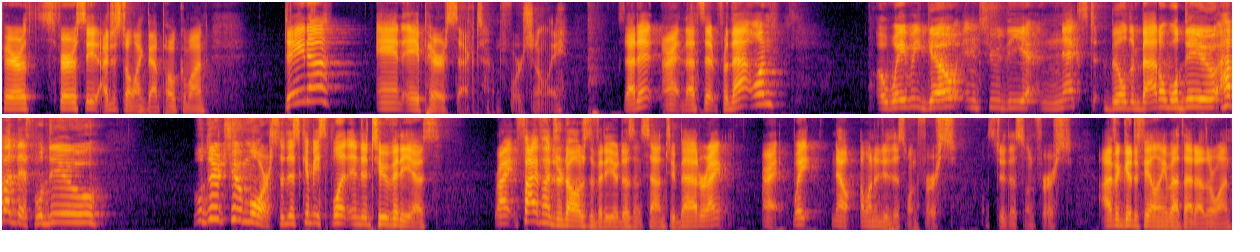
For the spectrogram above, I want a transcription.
Ferroseed. I just don't like that Pokemon. Dana and a Parasect, unfortunately. Is that it? All right, that's it for that one. Away we go into the next build and battle. We'll do, how about this? We'll do, we'll do two more. So this can be split into two videos, right? $500 a video doesn't sound too bad, right? All right, wait, no, I want to do this one first. Let's do this one first. I have a good feeling about that other one.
